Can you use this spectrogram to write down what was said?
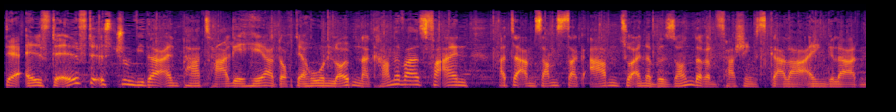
Der 11.11. .11. ist schon wieder ein paar Tage her, doch der Hohenleubener Karnevalsverein hatte am Samstagabend zu einer besonderen Faschingsgala eingeladen.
